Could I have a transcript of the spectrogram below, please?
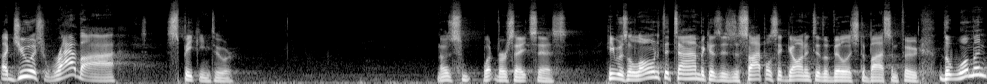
a Jewish rabbi speaking to her. Notice what verse 8 says. He was alone at the time because his disciples had gone into the village to buy some food. The woman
